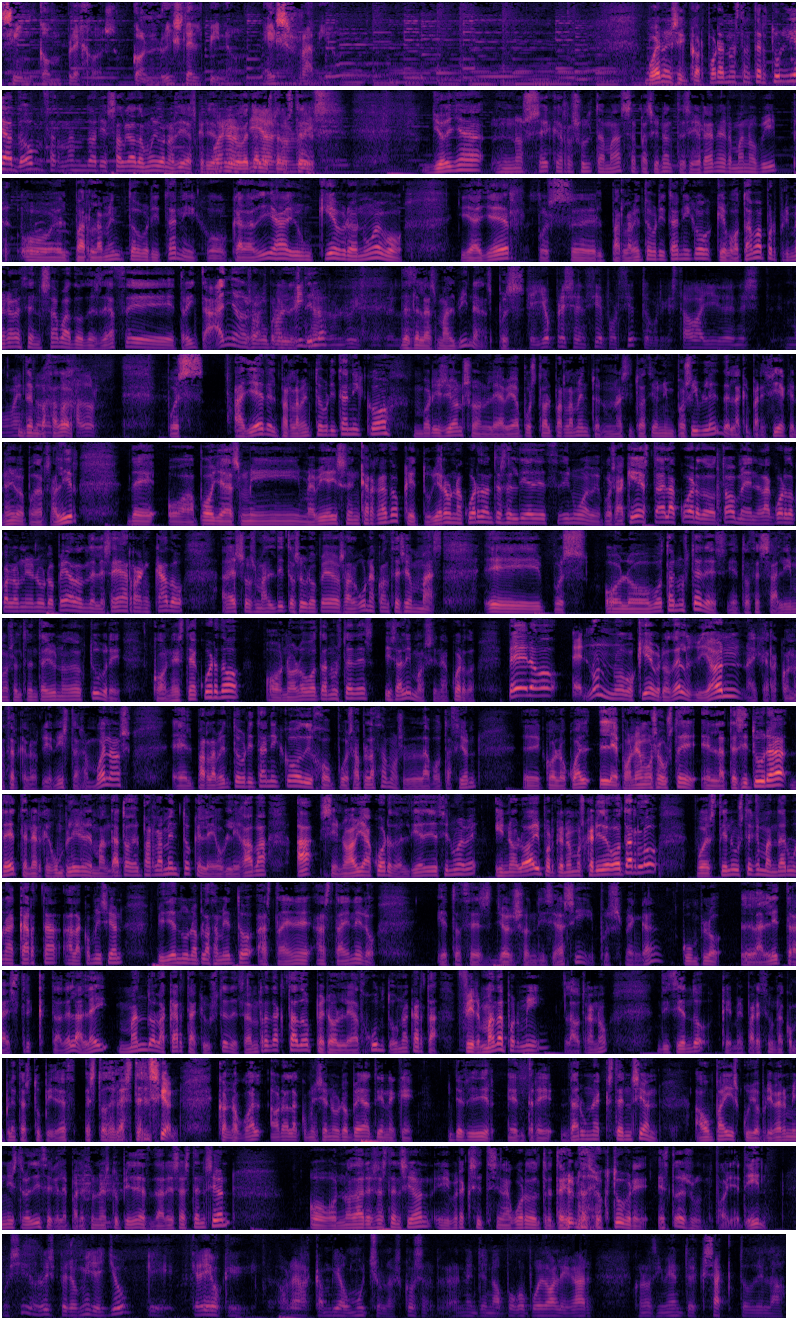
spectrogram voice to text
Sin complejos, con Luis del Pino. Es radio. Bueno, y se incorpora a nuestra tertulia don Fernando Arias Salgado. Muy buenos días, querido Buenos amigo. ¿Qué tal días, está don usted? Luis. Yo ya no sé qué resulta más apasionante, si Gran Hermano VIP o el Parlamento Británico. Cada día hay un quiebro nuevo. Y ayer, pues el Parlamento Británico, que votaba por primera vez en sábado desde hace 30 años o algo por el estilo, Luis, desde la- desde las Malvinas, pues Que yo presencié, por cierto, porque estaba allí de- en ese momento De embajador. Pues ayer el Parlamento británico, Boris Johnson le había puesto al Parlamento en una situación imposible, de la que parecía que no iba a poder salir, de o apoyas mi... me habíais encargado que tuviera un acuerdo antes del día 19. Pues aquí está el acuerdo, tomen el acuerdo con la Unión Europea, donde les he arrancado a esos malditos europeos alguna concesión más. Eh, pues o lo votan ustedes y entonces salimos el 31 de octubre con este acuerdo o no lo votan ustedes y salimos sin acuerdo. Pero en un nuevo quiebro del guion, hay que reconocer que los guionistas son buenos, el Parlamento británico dijo pues aplazamos la votación, eh, con lo cual le ponemos a usted en la tesitura de tener que cumplir el mandato del Parlamento que le obligaba a, si no había acuerdo el día 19 y no lo hay porque no hemos querido votarlo, pues tiene usted que mandar una carta a la Comisión pidiendo un aplazamiento hasta, hasta enero. Y entonces Johnson dice así, pues venga, cumplo la letra estricta de la ley, mando la carta que ustedes han redactado, pero le adjunto una carta firmada por mí, la otra no, diciendo que me parece una completa estupidez esto de la extensión. Con lo cual, ahora la Comisión Europea tiene que decidir entre dar una extensión a un país cuyo primer ministro dice que le parece una estupidez dar esa extensión, o no dar esa extensión y Brexit sin acuerdo el 31 de octubre. Esto es un folletín. Pues sí, Luis, pero mire, yo que creo que ahora han cambiado mucho las cosas, realmente tampoco puedo alegar conocimiento exacto de la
